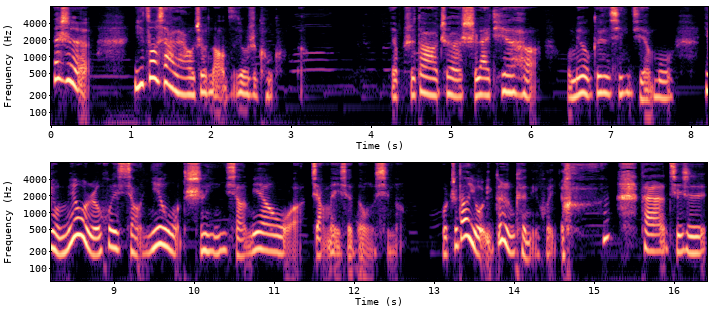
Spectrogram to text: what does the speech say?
但是，一坐下来我就脑子又是空空的。也不知道这十来天哈，我没有更新节目，有没有人会想念我的声音，想念我讲的一些东西呢？我知道有一个人肯定会有，他其实。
